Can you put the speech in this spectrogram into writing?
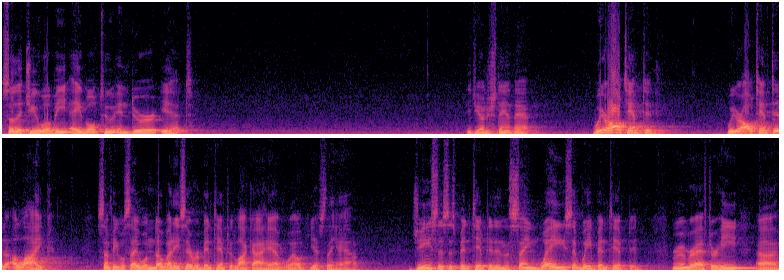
so that you will be able to endure it. Did you understand that? We are all tempted. We are all tempted alike. Some people say, well, nobody's ever been tempted like I have. Well, yes, they have. Jesus has been tempted in the same ways that we've been tempted. Remember, after he uh,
